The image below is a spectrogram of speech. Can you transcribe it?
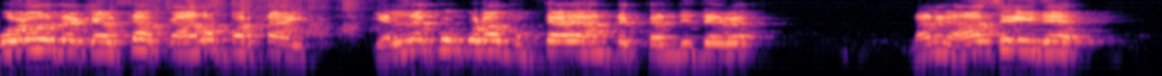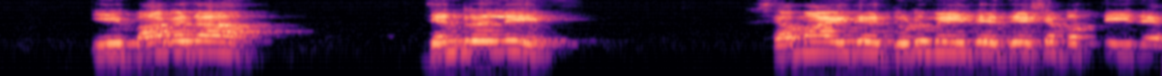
ಕೊಡೋದ ಕೆಲಸ ಕಾಲ ಬರ್ತಾ ಇದೆ. ಎಲ್ಲಕ್ಕೂ ಕೂಡ ಮುಕ್ತಾಯ ಹಂತಕ್ಕೆ ತಂದಿದ್ದೇವೆ. ನನಗೆ ಆಸೆ ಇದೆ. ಈ ಭಾಗದ ಜನರಲ್ಲಿ ಶ್ರಮ ಇದೆ, ದುಡಿಮೆ ಇದೆ, ದೇಶಭಕ್ತಿ ಇದೆ.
